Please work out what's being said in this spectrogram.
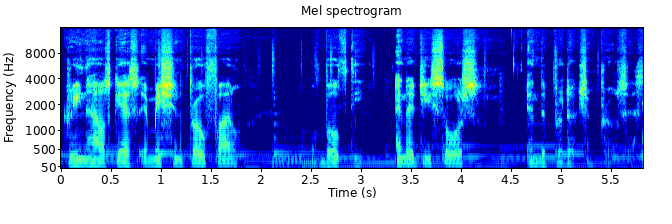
greenhouse gas emission profile of both the energy source and the production process.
